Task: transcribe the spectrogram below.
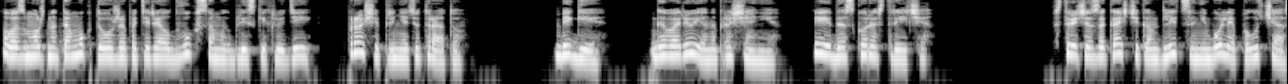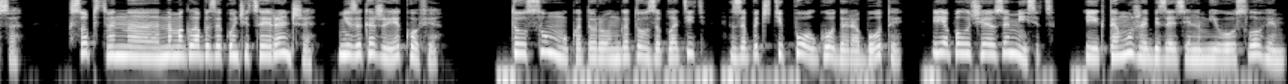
Возможно, тому, кто уже потерял двух самых близких людей, проще принять утрату. «Беги», — говорю я на прощание. «И до скорой встречи». Встреча с заказчиком длится не более получаса. Собственно, она могла бы закончиться и раньше, не закажи я кофе. Ту сумму, которую он готов заплатить за почти полгода работы, я получаю за месяц, и к тому же обязательным его условием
